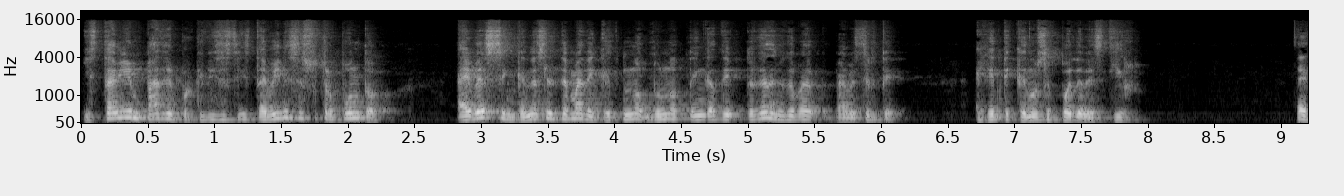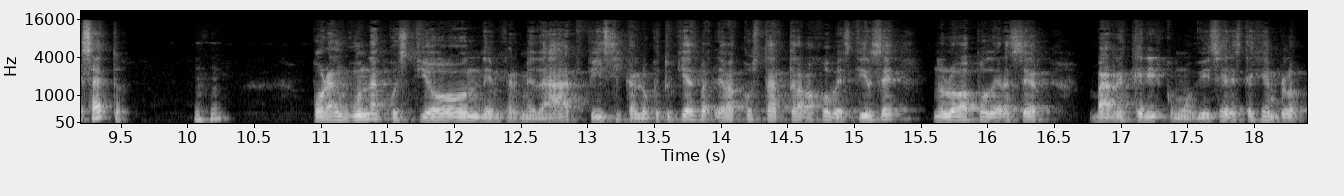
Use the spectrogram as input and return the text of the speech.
Y está bien padre porque dices, sí, también ese es otro punto. Hay veces en que no es el tema de que tú no, tengas, para vestirte. Hay gente que no se puede vestir. Exacto. Por alguna cuestión de enfermedad física, lo que tú quieras, le va a costar trabajo vestirse, no lo va a poder hacer, va a requerir, como dice este ejemplo,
